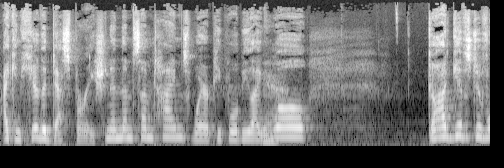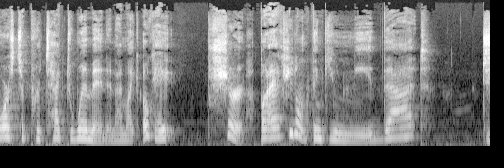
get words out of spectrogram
I can hear the desperation in them sometimes, where people will be like, yeah. "Well, God gives divorce to protect women," and I'm like, "Okay, sure," but I actually don't think you need that to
